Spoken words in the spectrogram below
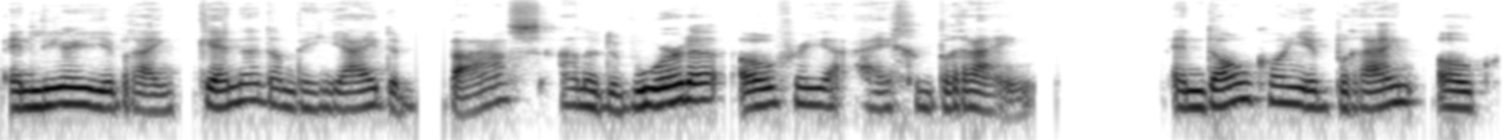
en leer je je brein kennen, dan ben jij de baas aan het woorden over je eigen brein. En dan kan je brein ook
